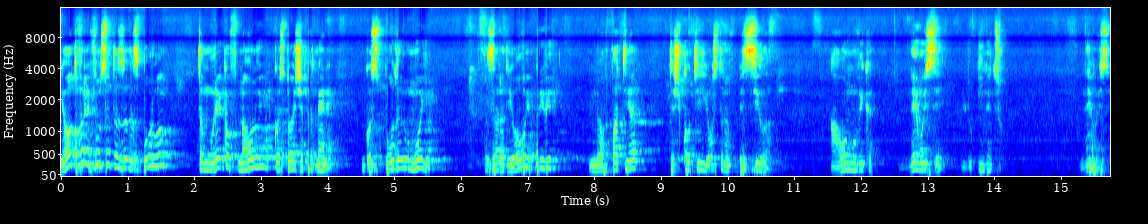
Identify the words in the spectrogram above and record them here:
Я отворих устата, за да зборувам, та му реков на оной, кој стоеше пред мене. Господару мой, заради овој привид ме опатија тежкоти и останав без сила. А он му вика, не бой се, любимецу. Не бой се.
